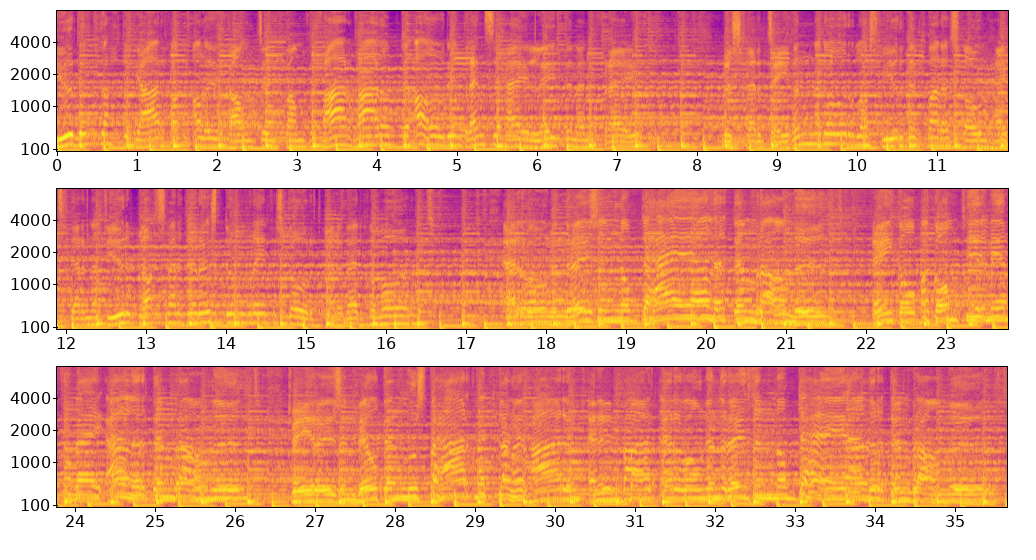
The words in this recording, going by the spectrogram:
duurde tachtig jaar van alle kanten kwam gevaar, maar op de oude Drentse hij leefde men vrij. Beschermd tegen het oorlogsvuur, de barre schoonheid der natuur, plots werd de rust doen vreemd verstoord, er werd gemoord. Een. Er wonen reuzen op de hei, alert en brandend.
